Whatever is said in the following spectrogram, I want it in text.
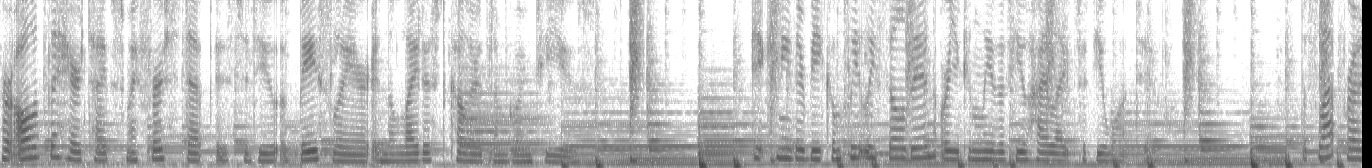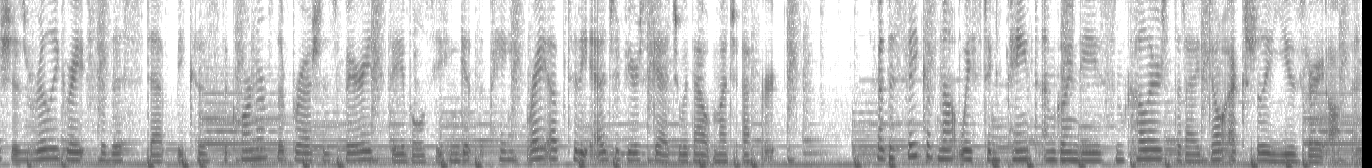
For all of the hair types, my first step is to do a base layer in the lightest color that I'm going to use. It can either be completely filled in or you can leave a few highlights if you want to. The flat brush is really great for this step because the corner of the brush is very stable so you can get the paint right up to the edge of your sketch without much effort. For the sake of not wasting paint, I'm going to use some colors that I don't actually use very often.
